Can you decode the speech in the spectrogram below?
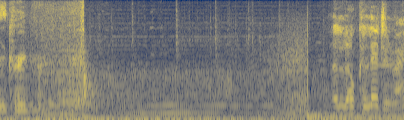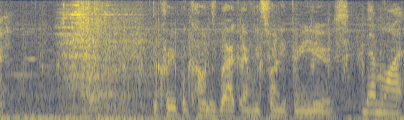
of the creeper? A local legend, right? The creeper comes back every 23 years. Then what?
